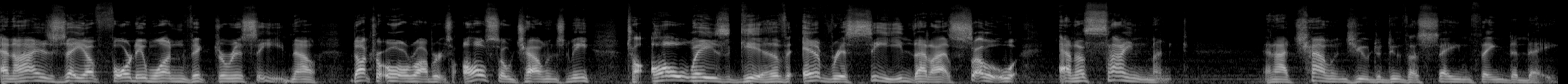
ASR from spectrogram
an Isaiah 41 victory seed. Now, Dr. Oral Roberts also challenged me to always give every seed that I sow an assignment. And I challenge you to do the same thing today.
